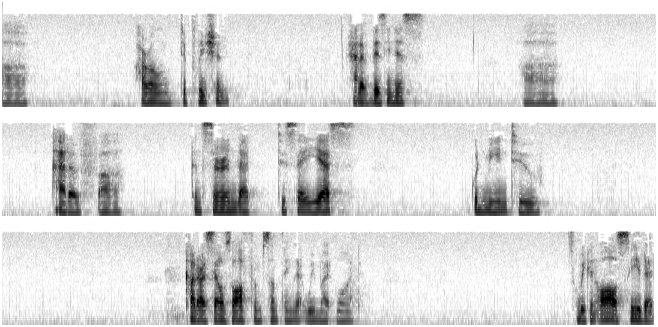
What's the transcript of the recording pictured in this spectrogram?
uh, our own depletion, out of busyness, uh, out of uh, concern that to say yes would mean to cut ourselves off from something that we might want. So we can all see that,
